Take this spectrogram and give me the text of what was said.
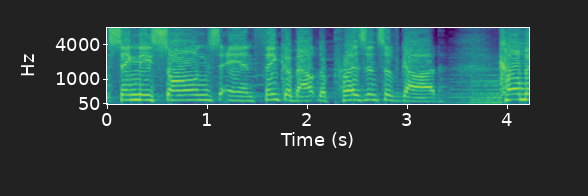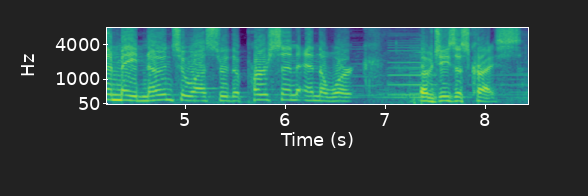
sing these songs and think about the presence of God come and made known to us through the person and the work of Jesus Christ.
